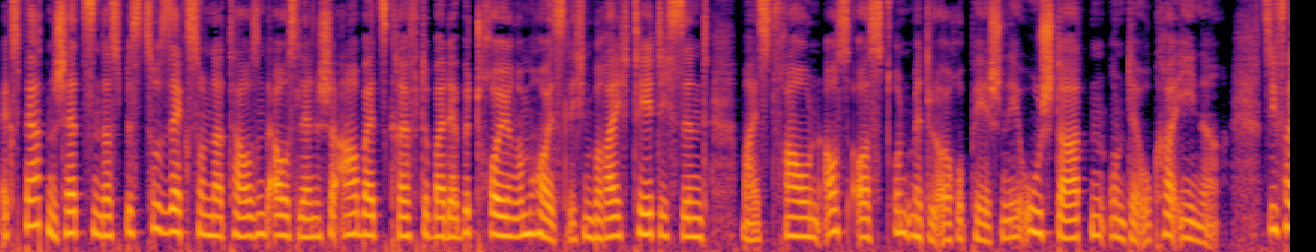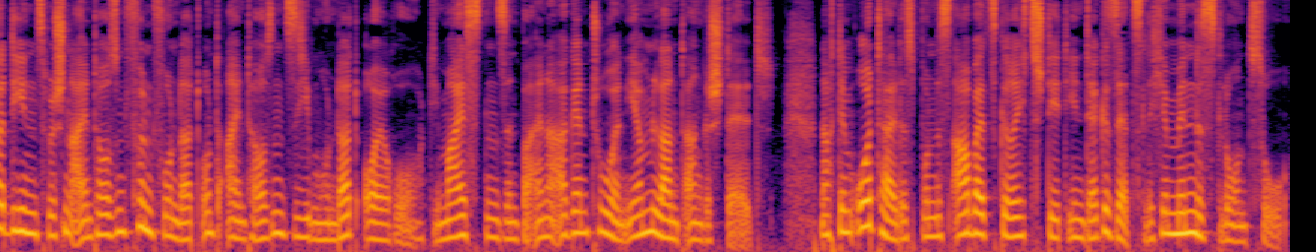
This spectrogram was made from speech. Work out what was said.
Experten schätzen, dass bis zu 600.000 ausländische Arbeitskräfte bei der Betreuung im häuslichen Bereich tätig sind, meist Frauen aus ost- und mitteleuropäischen EU-Staaten und der Ukraine. Sie verdienen zwischen 1.500 und 1.700 Euro. Die meisten sind bei einer Agentur in ihrem Land angestellt. Nach dem Urteil des Bundesarbeitsgerichts steht ihnen der gesetzliche Mindestlohn zu.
